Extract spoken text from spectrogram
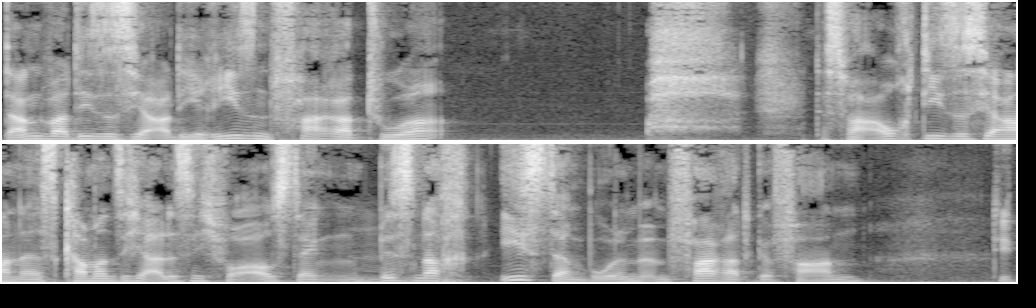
Dann war dieses Jahr die Riesenfahrradtour. Oh, das war auch dieses Jahr, ne? Das kann man sich alles nicht vorausdenken. Mhm. Bis nach Istanbul mit dem Fahrrad gefahren. Die,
